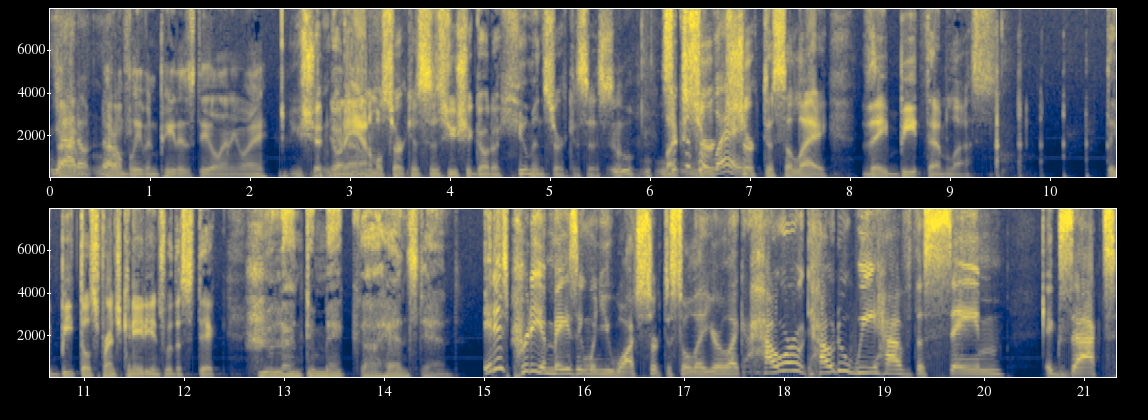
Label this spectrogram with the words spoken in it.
Yeah, I don't know I don't believe in PETA's deal anyway. You shouldn't go to Yeah. animal circuses. You should go to human circuses. Like Cirque du Cirque, Soleil. Cirque du Soleil. They beat them less. They beat those French Canadians with a stick. You learn to make a handstand. It is pretty amazing when you watch Cirque du Soleil. You're like, how are how do we have the same exact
